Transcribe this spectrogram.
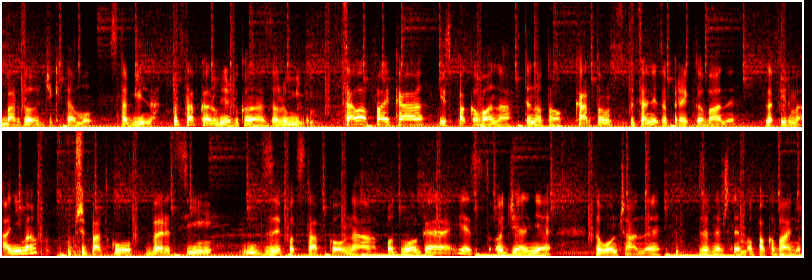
bardzo dzięki temu stabilna. Podstawka również wykonana z aluminium. Cała fajka jest pakowana w ten oto karton specjalnie zaprojektowany dla firmy Anima. W przypadku wersji z podstawką na podłogę jest oddzielnie dołączany w zewnętrznym opakowaniu.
